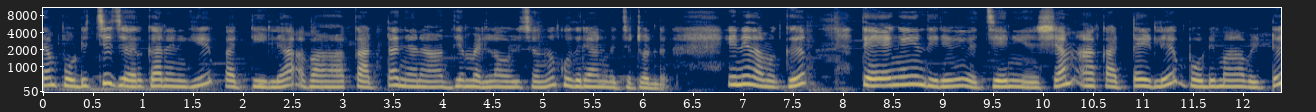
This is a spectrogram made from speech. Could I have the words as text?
ഞാൻ പൊടിച്ച് ചേർക്കാൻ എനിക്ക് പറ്റിയില്ല. അപ്പോൾ ആ കട്ട ഞാൻ ആദ്യം വെള്ളം ഒഴിച്ചൊന്ന് കുതിരാൻ വെച്ചിട്ടുണ്ട്. ഇനി നമുക്ക് തേങ്ങയും തിരുവി വെച്ചതിന് ശേഷം ആ കട്ടയിൽ പൊടിമാവിട്ട്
